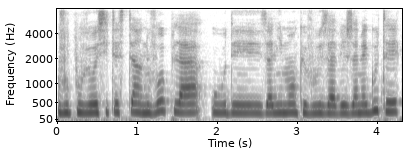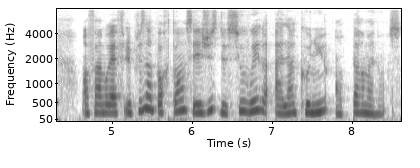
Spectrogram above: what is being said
Vous pouvez aussi tester un nouveau plat ou des aliments que vous avez jamais goûtés. Enfin bref, le plus important, c'est juste de s'ouvrir à l'inconnu en permanence.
